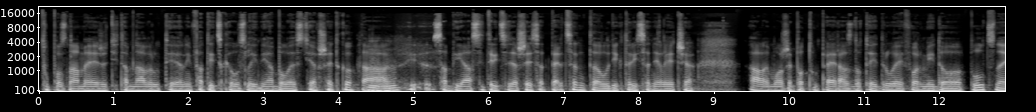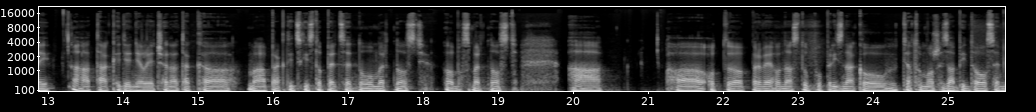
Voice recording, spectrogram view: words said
tu poznáme, že ti tam navrú tie lymfatické uzliny a bolesti a všetko. Tá mm-hmm. zabíja asi 30 až 60% ľudí, ktorí sa neliečia ale môže potom prerásť do tej druhej formy, do plúcnej a tá, keď je neliečená, tak má prakticky 100% úmrtnosť alebo smrtnosť a od prvého nastupu príznakov ťa to môže zabiť do 18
